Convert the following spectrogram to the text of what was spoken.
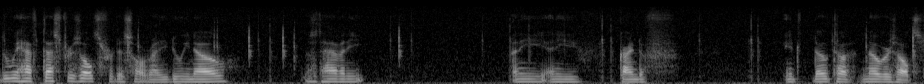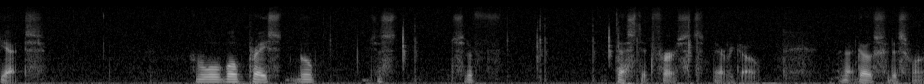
do we have test results for this already? Do we know? Does it have any... Any... Any kind of no no results yet. We'll we'll praise we'll just should have tested first. There we go. And that goes for this one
